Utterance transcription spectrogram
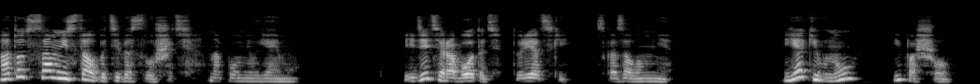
А тот сам не стал бы тебя слушать, напомнил я ему. Идите работать, турецкий, сказал он мне. Я кивнул и пошел.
